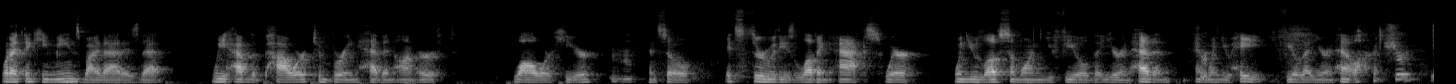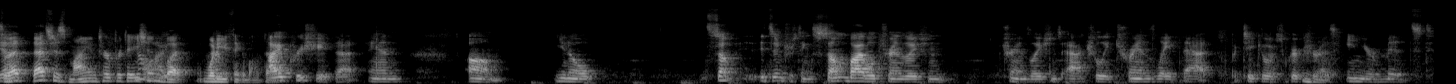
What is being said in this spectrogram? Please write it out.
What I think he means by that is that we have the power to bring heaven on earth while we're here, Mhm. and so it's through these loving acts where when you love someone, you feel that you're in heaven, Sure. and when you hate, you feel that you're in hell. sure So that that's just my interpretation. No, I- but what do you think about that? I appreciate that, and um, you know, some it's interesting. Some Bible translation translations actually translate that particular scripture as "in your midst."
